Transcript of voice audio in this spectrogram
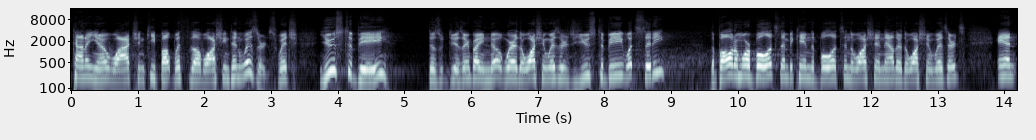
kind of you know watch and keep up with the Washington Wizards, which used to be. Does, does anybody know where the Washington Wizards used to be? What city? The Baltimore Bullets, then became the Bullets in the Washington. Now they're the Washington Wizards, and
